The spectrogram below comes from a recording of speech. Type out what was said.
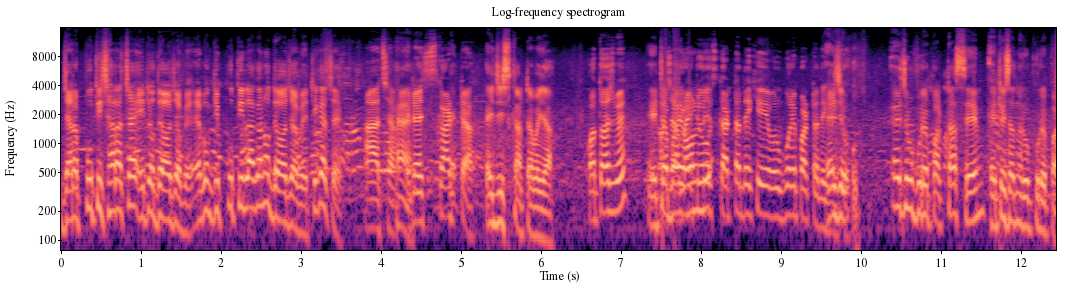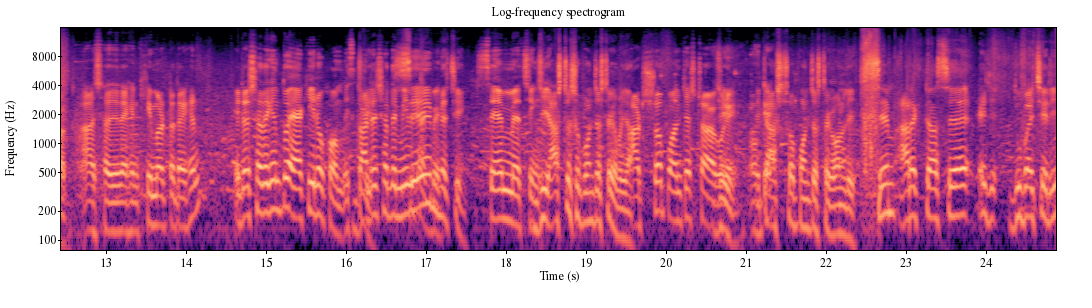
যারা পুঁতি ছাড়া চায় এটাও দেওয়া যাবে। এবং কি পুঁতি লাগানো দেওয়া যাবে ঠিক আছে? আচ্ছা হ্যাঁ। এটা স্কার্টটা? এই যে স্কার্টটা ভাইয়া। কত আসবে? এটা আচ্ছা, ভাই only- স্কার্টটা দেখি এবার উপরে পাটটা দেখি। এই যে এই যে উপরে পাটটা সেম এটাই আপনার উপরে পাট। আচ্ছা এই দেখেন খিমারটা দেখেন। এটার সাথে কিন্তু একই রকম। স্কার্টের সাথে মিল থাকবে। matching। সেম ম্যাচিং জি আটশোশো পঞ্চাশ টাকা ভাইয়া। আটশো পঞ্চাশ টাকা করে। এটা Okay? আটশো পঞ্চাশ টাকা অনলি সেম আরেকটা আছে এই যে দুবাই চেরি।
